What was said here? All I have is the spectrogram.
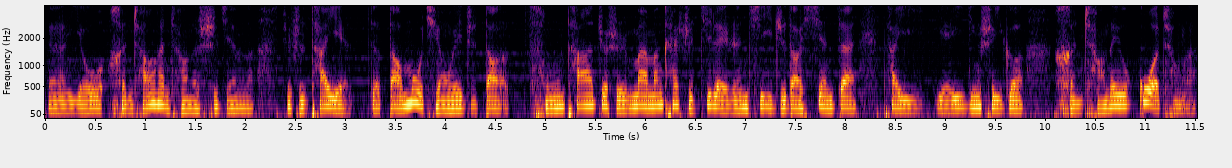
呃，有很长很长的时间了。就是它也到目前为止，到从它就是慢慢开始积累人气，一直到现在，它已也已经是一个很长的一个过程了。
